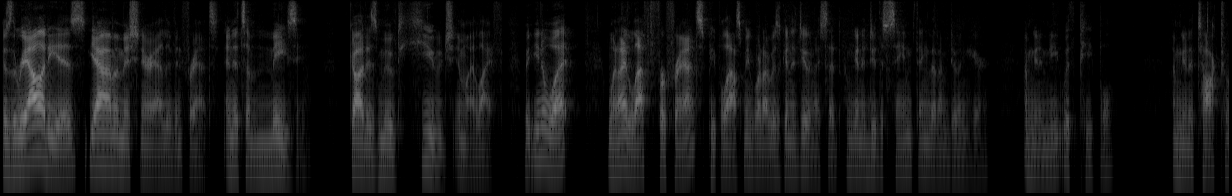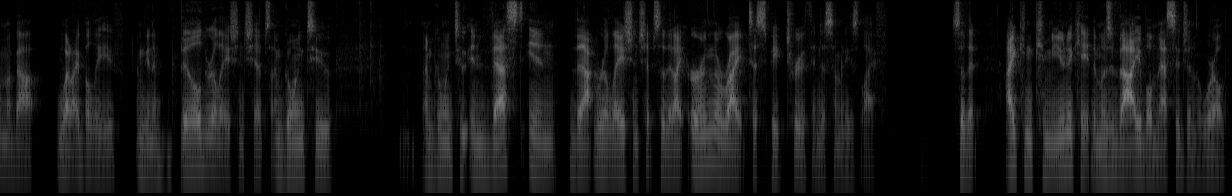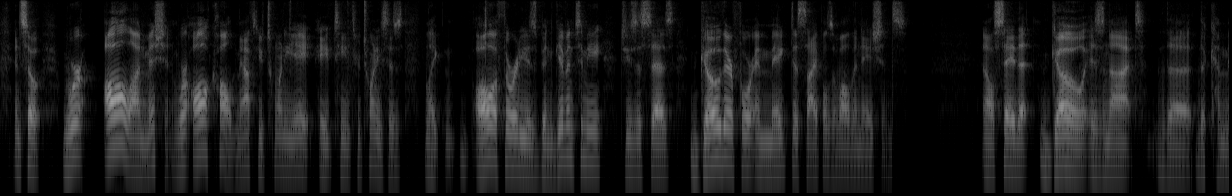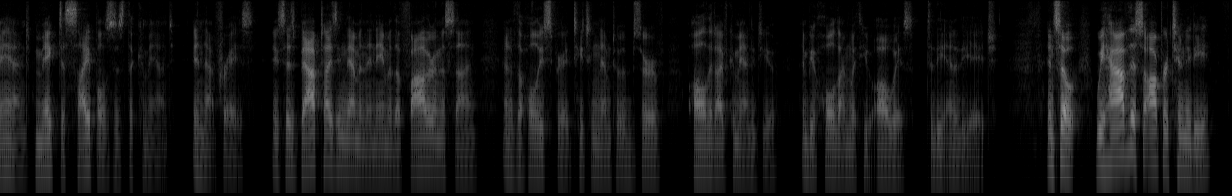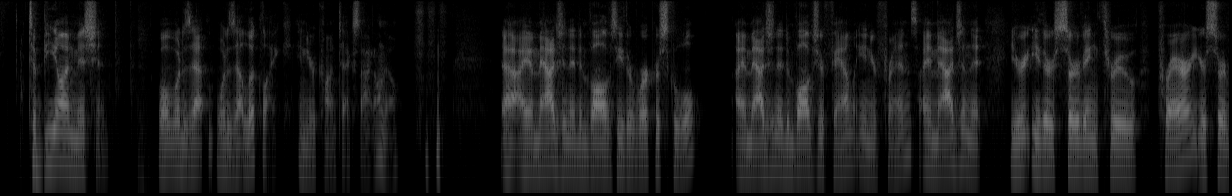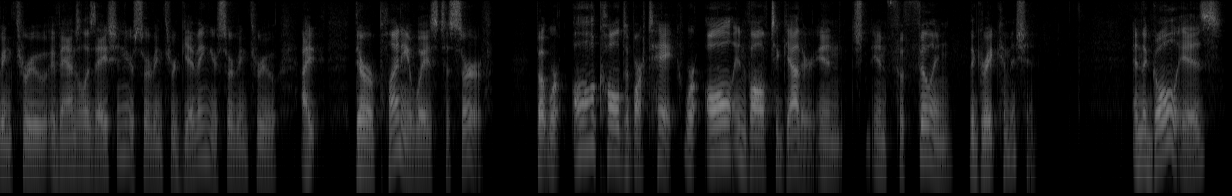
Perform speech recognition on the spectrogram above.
Because the reality is, yeah, I'm a missionary. I live in France, and it's amazing. God has moved huge in my life. But you know what? When I left for France, people asked me what I was going to do. And I said, I'm going to do the same thing that I'm doing here. I'm going to meet with people. I'm going to talk to them about what I believe. I'm going to build relationships. I'm going to I'm going to invest in that relationship so that I earn the right to speak truth into somebody's life. So that I can communicate the most valuable message in the world. And so we're all on mission. We're all called. Matthew 28, 18 through 20 says, like, all authority has been given to me. Jesus says, Go therefore and make disciples of all the nations. And I'll say that go is not the, the command, make disciples is the command in that phrase. And he says, baptizing them in the name of the Father and the Son and of the Holy Spirit, teaching them to observe all that I've commanded you. And behold, I'm with you always to the end of the age. And so we have this opportunity to be on mission. Well, what does that what does that look like in your context? I don't know. uh, I imagine it involves either work or school. I imagine it involves your family and your friends. I imagine that you're either serving through prayer, you're serving through evangelization, you're serving through giving, you're serving through I there are plenty of ways to serve. But we're all called to partake. We're all involved together in in fulfilling the great commission. And the goal is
